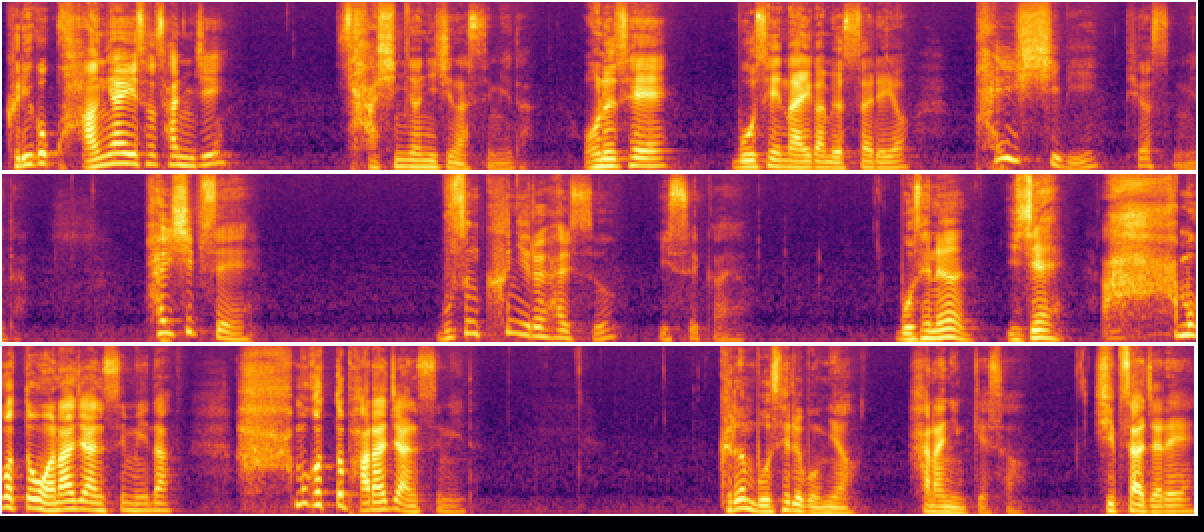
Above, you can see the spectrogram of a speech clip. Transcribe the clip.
그리고 광야에서 산 지 40년이 지났습니다. 어느새 모세의 나이가 몇 살이에요? 80이 되었습니다. 80세에 무슨 큰 일을 할 수 있을까요? 모세는 이제 아무것도 원하지 않습니다. 아무것도 바라지 않습니다. 그런 모세를 보며 하나님께서 14절에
